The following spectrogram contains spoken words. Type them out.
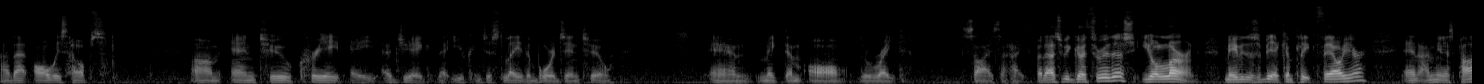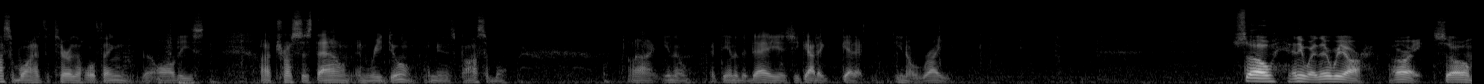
Uh, that always helps. Um, and to create a, a jig that you can just lay the boards into and make them all the right size and height. But as we go through this, you'll learn. Maybe this will be a complete failure, and I mean, it's possible I have to tear the whole thing, all these uh, trusses down and redo them. I mean, it's possible. Uh, you know, at the end of the day is you got to get it, you know, right. So anyway, there we are. All right, so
